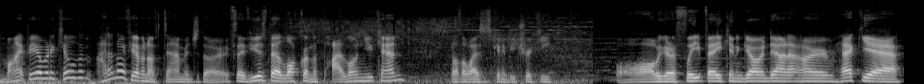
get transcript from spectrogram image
might be able to kill them. I don't know if you have enough damage, though. If they've used their lock on the pylon, you can. But otherwise, it's going to be tricky. Oh, we got a Fleet Beacon going down at home. Heck yeah.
